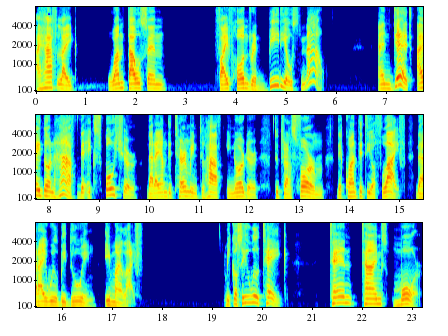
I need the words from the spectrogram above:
I have like 1,500 videos now. And yet I don't have the exposure that I am determined to have in order to transform the quantity of life that I will be doing in my life. Because it will take 10 times more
